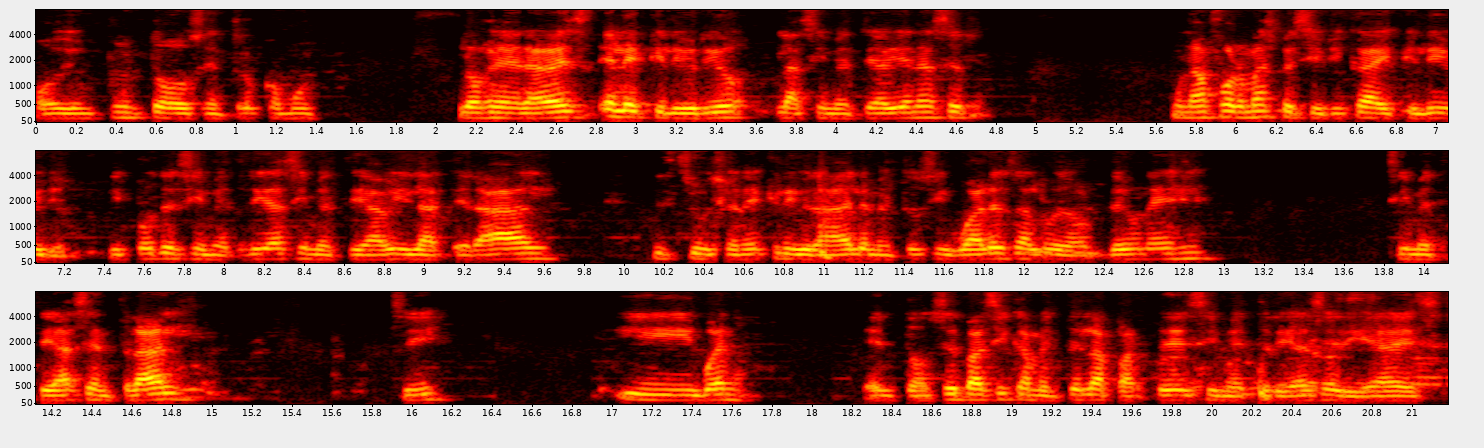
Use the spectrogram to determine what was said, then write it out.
o de un punto o centro común. Lo general es el equilibrio, la simetría viene a ser una forma específica de equilibrio, tipos de simetría, simetría bilateral, distribución equilibrada de elementos iguales alrededor de un eje, simetría central, ¿sí? Y bueno, entonces básicamente la parte de simetría sería esa.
